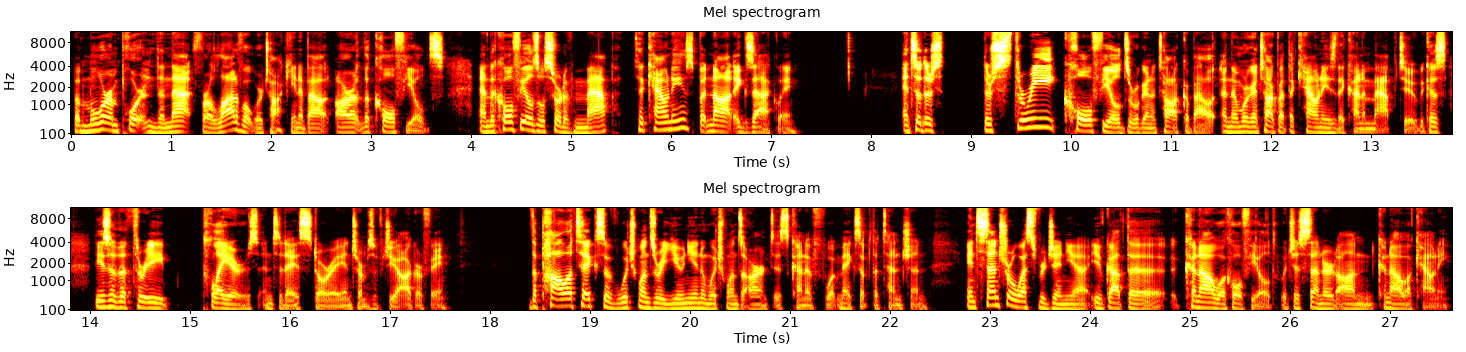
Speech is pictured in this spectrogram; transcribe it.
but more important than that for a lot of what we're talking about are the coal fields. And the coal fields will sort of map to counties, but not exactly. And so there's there's three coal fields we're going to talk about, and then we're going to talk about the counties they kind of map to, because these are the three players in today's story in terms of geography the politics of which ones are a union and which ones aren't is kind of what makes up the tension. In central West Virginia, you've got the Kanawha coal field, which is centered on Kanawha County.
